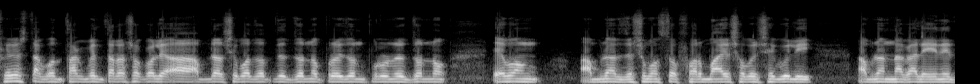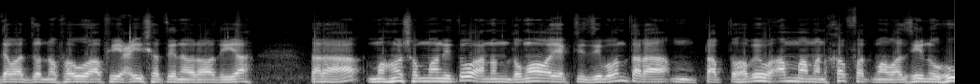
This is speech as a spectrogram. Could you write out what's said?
ফেরেস্তাগণ থাকবেন, তারা সকলে আপনার সেবা যত্নের জন্য, প্রয়োজন পূরণের জন্য এবং আপনার যে সমস্ত ফরমায়েশ হবে সেগুলি আপনার নাগালে এনে দেওয়ার জন্য ফাউ আফি আইসাতে দিয়া তারা মহাসম্মানিত, আনন্দময় একটি জীবন তারা প্রাপ্ত হবে। ও আম্মামান খাফাত মাওয়াজিনুহু।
